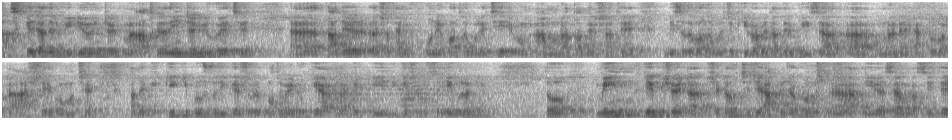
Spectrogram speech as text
আজকে যাদের ভিডিও ইন্টারভিউ আজকে যাদের ইন্টারভিউ হয়েছে তাদের সাথে আমি ফোনে কথা বলেছি এবং আমরা তাদের সাথে বিস্তারিত কথা বলেছি, কীভাবে তাদের ভিসা মানে অ্যাপ্রুভালটা আসে এবং হচ্ছে তাদেরকে কি কি প্রশ্ন জিজ্ঞাসা করে প্রথমে ঢুকে আপনাকে কি জিজ্ঞাসা করছে, এগুলো নিয়ে। তো মেইন যে বিষয়টা, সেটা হচ্ছে যে আপনি যখন ইউএস অ্যাম্বাসিতে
